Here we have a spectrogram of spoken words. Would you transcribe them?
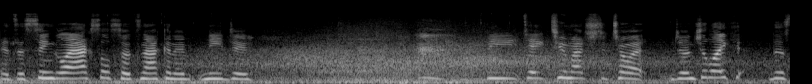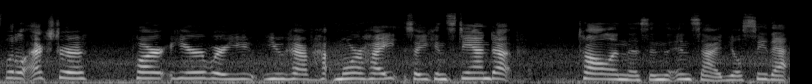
It's a single axle, so it's not going to need to be take too much to tow it. Don't you like this little extra part here where you you have more height so you can stand up tall in this in the inside. You'll see that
